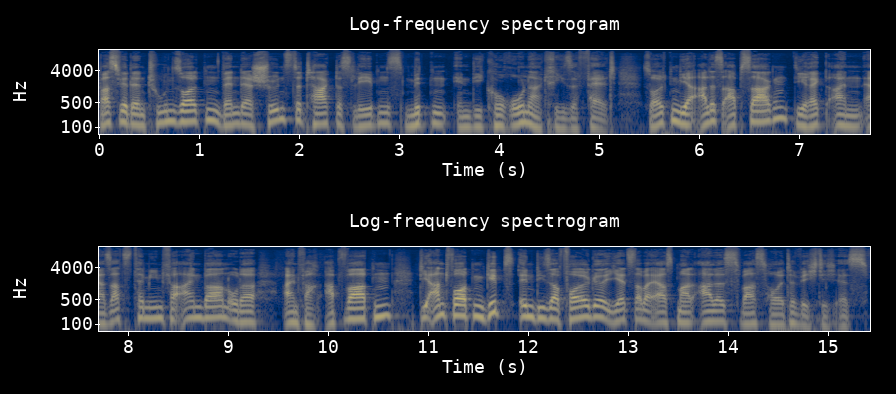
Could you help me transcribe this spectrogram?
was wir denn tun sollten, wenn der schönste Tag des Lebens mitten in die Corona-Krise fällt. Sollten wir alles absagen, direkt einen Ersatztermin vereinbaren oder einfach abwarten? Die Antworten gibt's in dieser Folge, jetzt aber erstmal alles, was heute wichtig ist.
